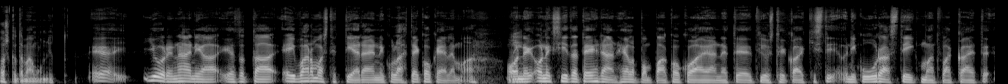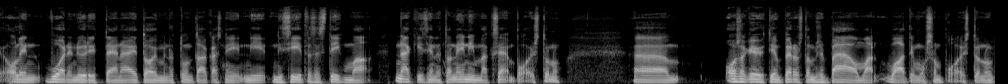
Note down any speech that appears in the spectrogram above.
olisiko tämä mun juttu. Juuri näin ja, ja tota, ei varmasti tiedä ennen kuin lähtee kokeilemaan. Onne, niin. Onneksi siitä tehdään helpompaa koko ajan, että, että just kaikki sti, niin kuin urastigmat, vaikka että olin vuoden yrittäjänä, ei toiminut tun takaisin, niin, niin, niin siitä se stigma näkisin, että on enimmäkseen poistunut. Öö, osakeyhtiön perustamisen pääoman vaatimus on poistunut.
